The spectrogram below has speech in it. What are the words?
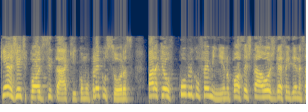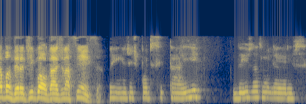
Quem a gente pode citar aqui como precursoras para que o público feminino possa estar hoje defendendo essa bandeira de igualdade na ciência? Bem, a gente pode citar aí desde as mulheres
